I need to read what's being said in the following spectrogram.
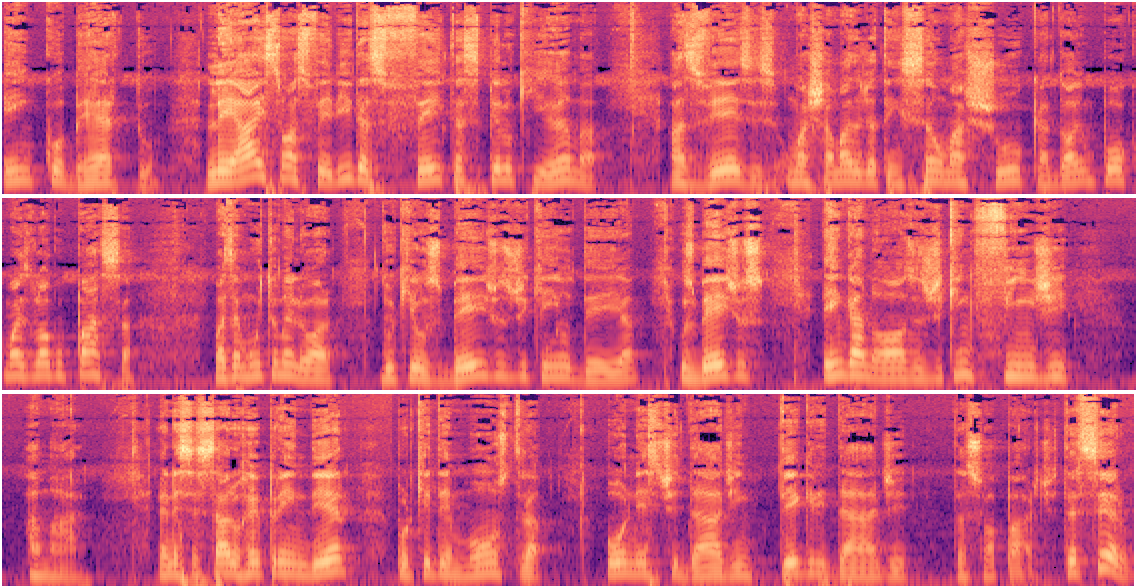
encoberto. Leais são as feridas feitas pelo que ama. Às vezes, uma chamada de atenção machuca, dói um pouco, mas logo passa mas é muito melhor do que os beijos de quem odeia, os beijos enganosos de quem finge amar. É necessário repreender porque demonstra honestidade, integridade da sua parte. Terceiro,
